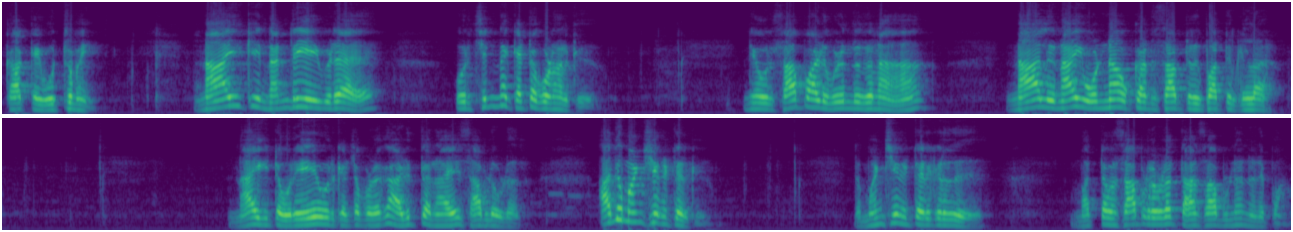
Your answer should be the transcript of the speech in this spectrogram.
காக்கை ஒற்றுமை. நாய்க்கு நன்றியை விட ஒரு சின்ன கெட்ட குணம் இருக்குது நீ ஒரு சாப்பாடு விழுந்ததுன்னா நாலு நாய் ஒன்றா உட்காந்து சாப்பிட்டது பார்த்துருக்குல்ல நாய்கிட்ட ஒரே ஒரு கெட்ட பழக்கம் அடுத்த நாயை சாப்பிட விடாது அது மனுஷங்கிட்ட இருக்குது இந்த மனுஷங்கிட்ட இருக்கிறது மற்றவன் சாப்பிட்றத விட தான் சாப்பிடணும்னு நினைப்பான்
